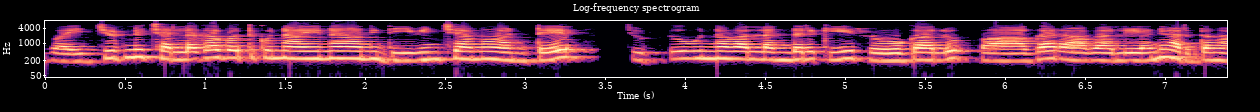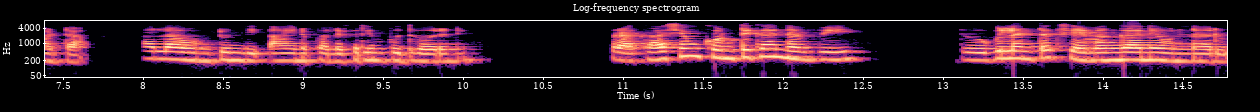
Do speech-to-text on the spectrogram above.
వైద్యుడిని చల్లగా బతుకున్నాయనా అని దీవించాము అంటే చుట్టూ ఉన్న వాళ్ళందరికీ రోగాలు బాగా రావాలి అని అర్థమట. అలా ఉంటుంది ఆయన పలకరింపు ధోరణి. ప్రకాశం కొంటిగా నవ్వి రోగులంతా క్షేమంగానే ఉన్నారు.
